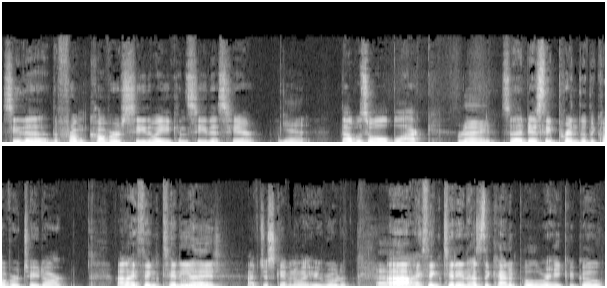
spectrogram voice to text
see the the front cover, see the way you can see this here. Yeah. That was all black. Right. So they basically printed the cover too dark. And I think Tynion, Right. I've just given away who wrote it. Uh-huh. Uh, I think Tynion has the kind of pull where he could go,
